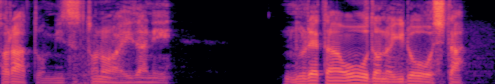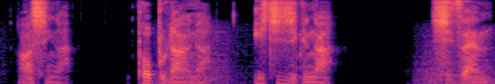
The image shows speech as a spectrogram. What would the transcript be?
空と水との間に濡れた黄土の色をした足がポプラーがイチジクが自然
